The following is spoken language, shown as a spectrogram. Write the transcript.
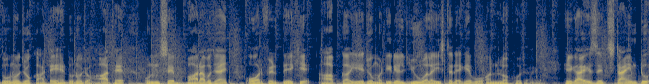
दोनों जो कांटे हैं, दोनों जो हाथ है, उनसे बारह बजाएँ और फिर देखिए आपका ये जो मटेरियल यू वाला ईस्टर एग है वो अनलॉक हो जाएगा। Hey guys, it's time to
